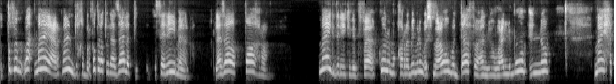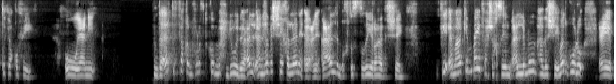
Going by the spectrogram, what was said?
الطفل ما, ما يعرف ما عنده خبرة فطرته لا زالت سليمة لا زالت طاهرة. ما يقدر يكذب فكونوا مقربين منهم اسمعوهم وتدافعوا عنهم وعلموهم إنه ما يحتفقوا فيه. ويعني دائرة الثقة المفروض تكون محدودة. يعني هذا الشيء خلاني يعني أعلم أختي الصغيرة هذا الشيء. في أماكن ما ينفع شخصيا علموهم هذا الشيء. ما تقولوا عيب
